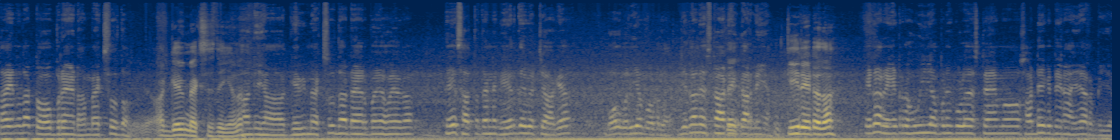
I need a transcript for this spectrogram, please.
ਤਾਂ ਇਹਨਾਂ ਦਾ ਟੌਪ ਬ੍ਰਾਂਡ ਆ ਮੈਕਸਸ ਦਾ। ਅੱਗੇ ਵੀ ਮੈਕਸਿਸ ਦੇ ਹੀ ਹੈ ਨਾ। ਹਾਂਜੀ ਹਾਂ ਅੱਗੇ ਵੀ ਮੈਕਸਸ ਦਾ ਟਾਇਰ ਪਿਆ ਹੋਇਆਗਾ ਤੇ 7-3 ਗੇਅਰ ਦੇ ਵਿੱਚ ਆ ਗਿਆ। ਬਹੁਤ ਵਧੀਆ ਮਾਡਲ ਹੈ ਜਿਹਨਾਂ ਨੇ ਸਟਾਰਟਿੰਗ ਕਰਨੀ ਆ। ਕੀ ਰੇਟ ਇਹਦਾ? ਇਹਦਾ ਰੇਟ ਰਹੂ ਜੀ ਆਪਣੇ ਕੋਲ ਇਸ ਟਾਈਮ 13500 ਰੁਪਏ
